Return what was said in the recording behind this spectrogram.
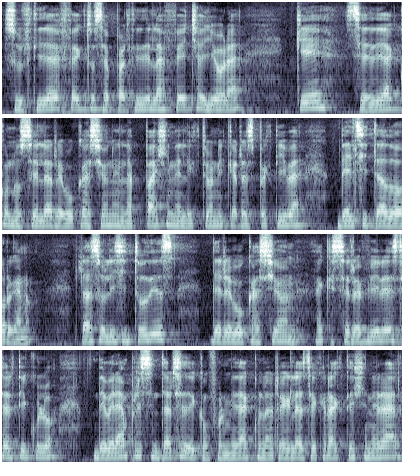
surtirá efectos a partir de la fecha y hora que se dé a conocer la revocación en la página electrónica respectiva del citado órgano. Las solicitudes de revocación a que se refiere este artículo deberán presentarse de conformidad con las reglas de carácter general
